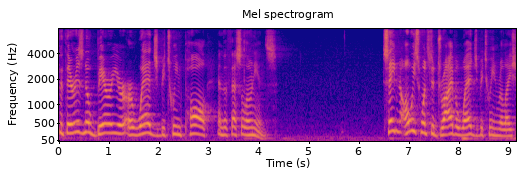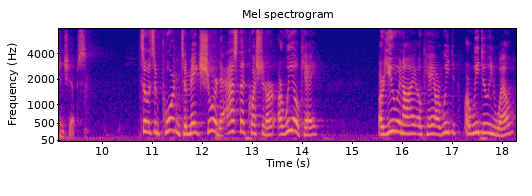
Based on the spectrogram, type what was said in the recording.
that there is no barrier or wedge between Paul and the Thessalonians. Satan always wants to drive a wedge between relationships. So it's important to make sure to ask that question are, are we okay? Are you and I okay? Are we, are we doing well?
